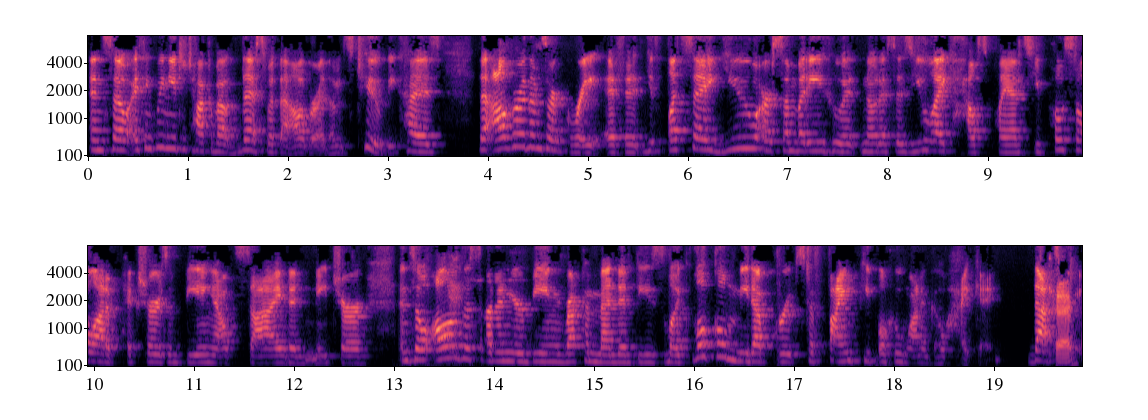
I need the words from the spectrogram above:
And so I think we need to talk about this with the algorithms too, because the algorithms are great if it let's say you are somebody who notices you like houseplants you post a lot of pictures of being outside and nature. And so all of a sudden you're being recommended these like local meetup groups to find people who want to go hiking. That's okay. great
